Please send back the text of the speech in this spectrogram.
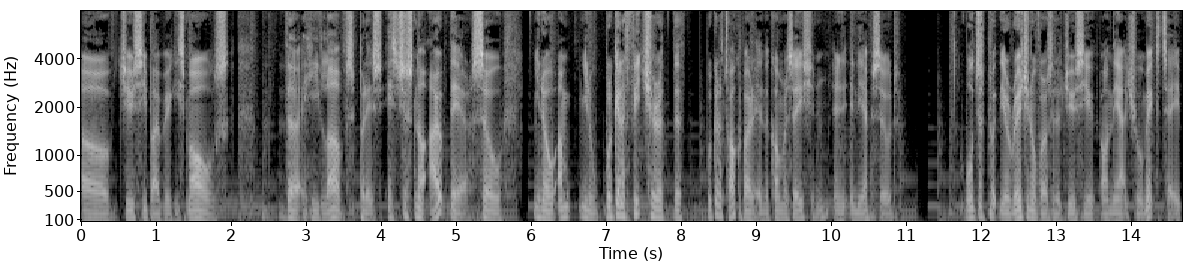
of Juicy by Biggie Smalls that he loves, but it's it's just not out there. So, you know, I'm you know, we're gonna feature the we're going to talk about it in the conversation in, in the episode. We'll just put the original version of Juicy on the actual mixtape,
